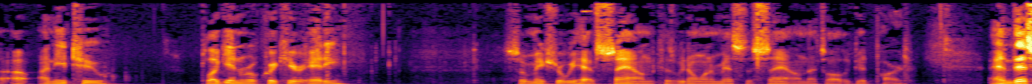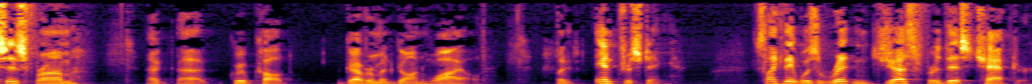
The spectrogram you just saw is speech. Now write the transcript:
uh, I need to plug in real quick here, Eddie. So make sure we have sound because we don't want to miss the sound. That's all the good part. And this is from a, a group called government gone wild. But interesting. It's like it was written just for this chapter.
